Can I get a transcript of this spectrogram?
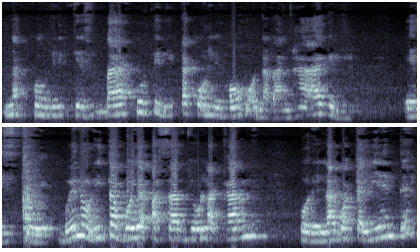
una, que va curtidita con limón o naranja agria. Este, bueno, ahorita voy a pasar yo la carne por el agua caliente.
